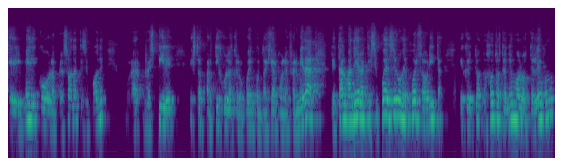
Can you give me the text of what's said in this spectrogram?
que el médico o la persona que se pone respire estas partículas que lo pueden contagiar con la enfermedad. De tal manera que se puede hacer un esfuerzo ahorita. nosotros tenemos los teléfonos,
